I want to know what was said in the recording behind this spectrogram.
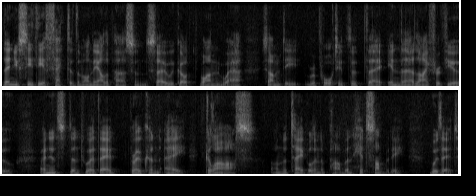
then you see the effect of them on the other person. So we got one where somebody reported that they, in their life review, an incident where they had broken a glass on the table in the pub and hit somebody with it.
